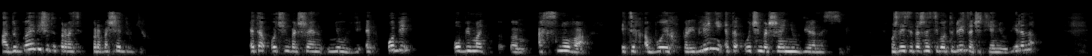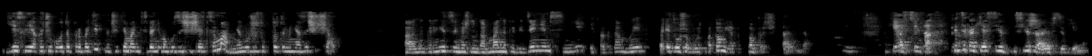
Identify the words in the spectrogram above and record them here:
А другая вещь – это порабощать других. Это очень большая неуверенность. Обе обе, эм, основа этих обоих проявлений – это очень большая неуверенность в себе. Потому что если я должна себя утвердить, значит, я не уверена. Если я хочу кого-то поработить, значит, я себя не могу защищать сама. Мне нужно, чтобы кто-то меня защищал. А на границе между нормальным поведением семьи и когда мы... Это уже будет потом, я потом прочитаю, да. Я всегда... Видите, как я съезжаю все время.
